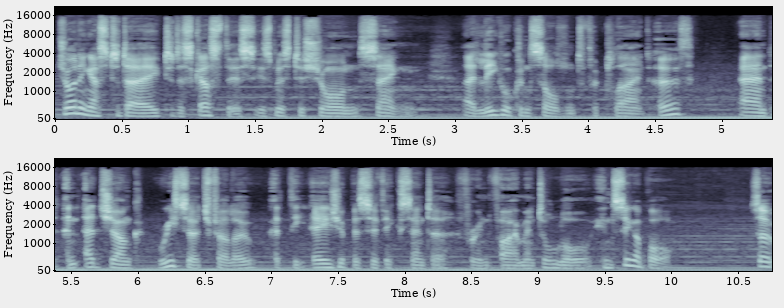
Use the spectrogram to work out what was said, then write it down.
Joining us today to discuss this is Mr. Sean Seng, a legal consultant for Client Earth and an adjunct research fellow at the Asia Pacific Center for Environmental Law in Singapore. So,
